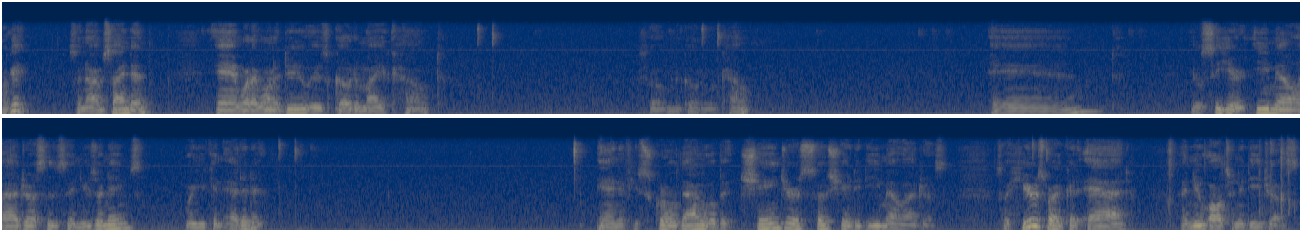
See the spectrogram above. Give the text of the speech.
Okay, so now I'm signed in. And what I want to do is go to my account. So I'm going to go to account. And you'll see here email addresses and usernames where you can edit it. And if you scroll down a little bit, change your associated email address. So here's where I could add a new alternate address,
